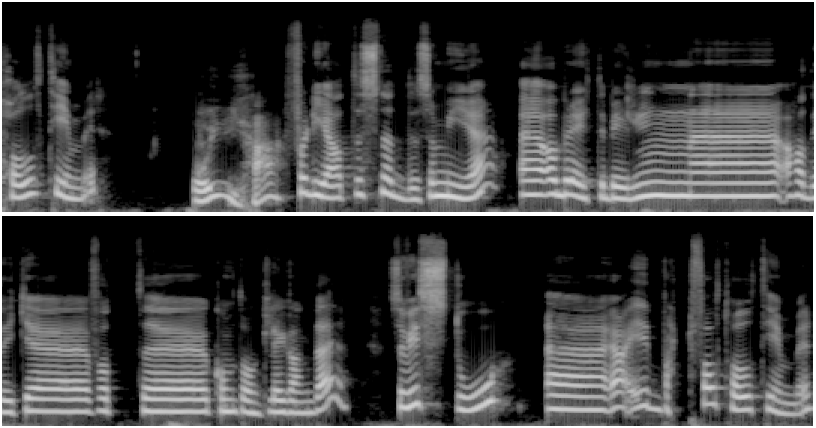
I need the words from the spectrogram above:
tolv timer. Oi! Hæ? Fordi at det snødde så mye, eh, og brøytebilen eh, hadde ikke fått eh, kommet ordentlig i gang der. Så vi sto ja, i hvert fall tolv timer,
